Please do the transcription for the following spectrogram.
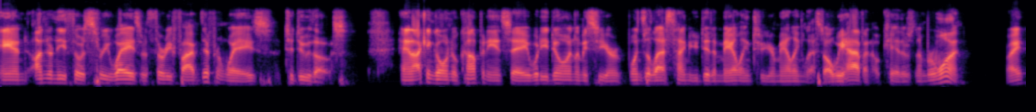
And underneath those three ways are 35 different ways to do those. And I can go into a company and say, "What are you doing? Let me see your. When's the last time you did a mailing to your mailing list? Oh, we haven't. Okay, there's number one right?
